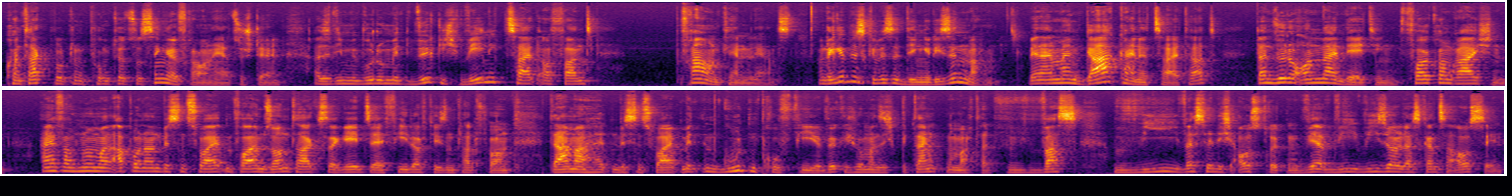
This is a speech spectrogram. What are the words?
Kontaktpunkte zu Singlefrauen herzustellen. Also die, wo du mit wirklich wenig Zeitaufwand Frauen kennenlernst. Und da gibt es gewisse Dinge, die Sinn machen. Wenn ein Mann gar keine Zeit hat, dann würde Online-Dating vollkommen reichen. Einfach nur mal ab und an ein bisschen swipen, vor allem sonntags, da geht sehr viel auf diesen Plattformen. Da mal halt ein bisschen swipen mit einem guten Profil, wirklich, wo man sich Gedanken gemacht hat, was, wie, was will ich ausdrücken, wer, wie, wie soll das Ganze aussehen.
